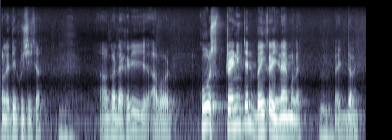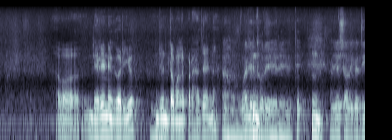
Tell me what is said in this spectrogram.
मलाई त्यही खुसी छ। गर्दाखेरि अब कोर्स ट्रेनिङ चाहिँ भयङ्कर हिँडायो मलाई। एकदमै। अब धेरै नै गरियो जुन तपाईँलाई पठाएको छ होइन? मैले थोरै हेरेको थिएँ। जस अलिकति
